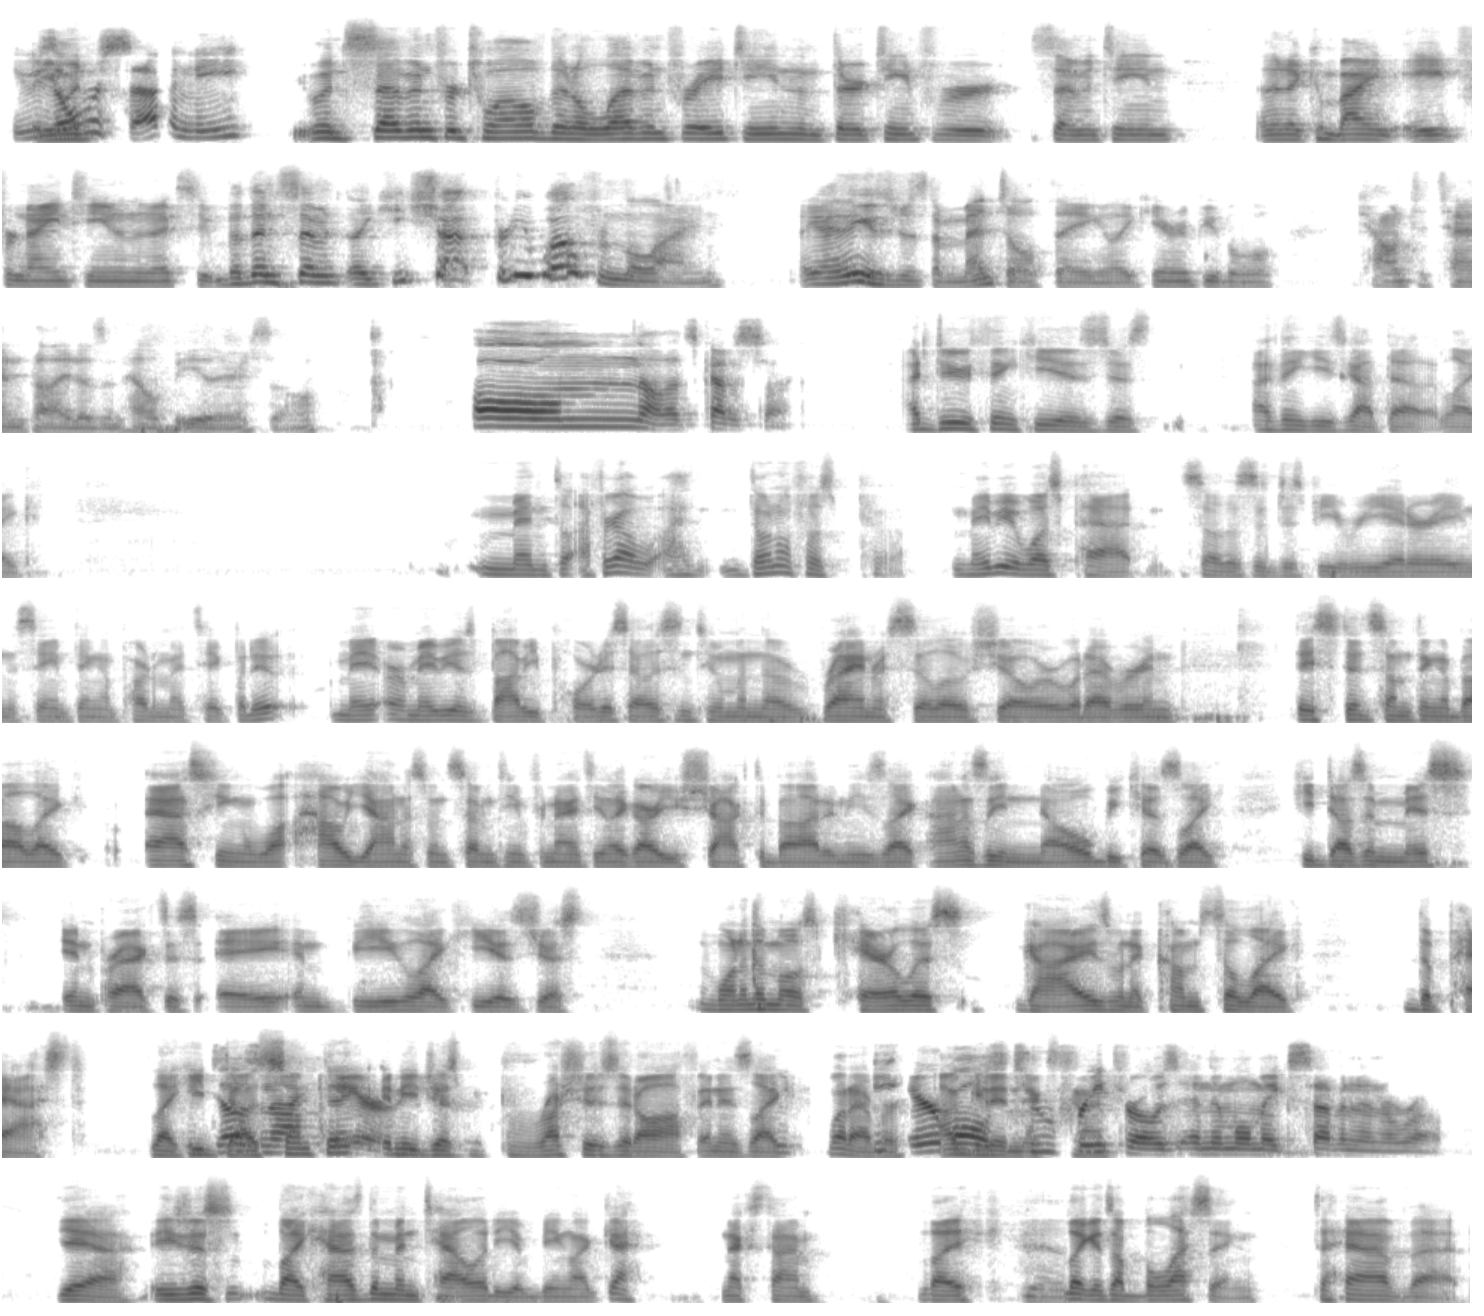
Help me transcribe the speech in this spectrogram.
He was he went- over 70. He went seven for 12, then 11 for 18, then 13 for 17, and then a combined eight for 19 in the next two. But then seven, like he shot pretty well from the line. Like, I think it's just a mental thing. Like hearing people count to 10 probably doesn't help either. So Um, no, that's gotta suck. I do think he is just I think he's got that like mental I forgot I don't know if it was maybe it was Pat, so this would just be reiterating the same thing on part of my take, but it may or maybe it was Bobby Portis. I listened to him on the Ryen Russillo show or whatever, and they said something about like asking what how Giannis went 17 for 19. Like, are you shocked about it? And he's like, honestly, no, because like he doesn't miss in practice, A, and B, like he is just one of the most careless guys when it comes to like the past. Like he, He does, does something care. and he just brushes it off and is like, whatever. He I'll get airballs it two next free time. throws and then we'll make seven in a row. Yeah, he just like has the mentality of being like, yeah, next time. Like, yeah. like it's a blessing to have that.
